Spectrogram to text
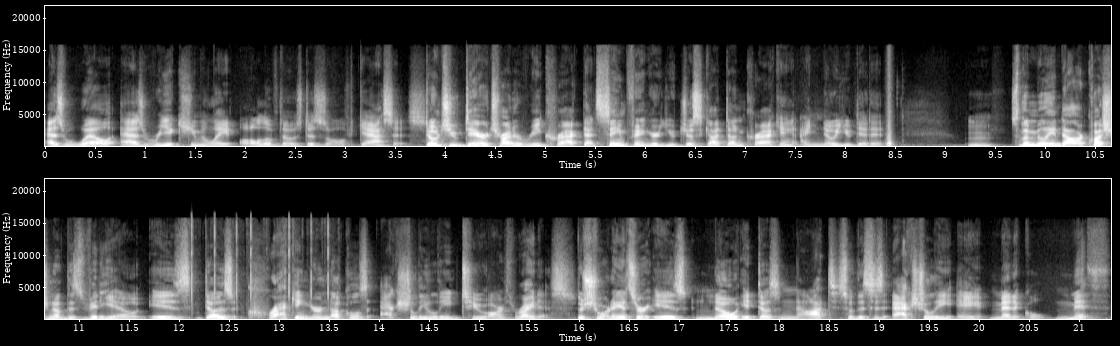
as well as reaccumulate all of those dissolved gases. Don't you dare try to re-crack that same finger you just got done cracking. I know you did it. Mm. So the million dollar question of this video is, does cracking your knuckles actually lead to arthritis? The short answer is no, it does not. So this is actually a medical myth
